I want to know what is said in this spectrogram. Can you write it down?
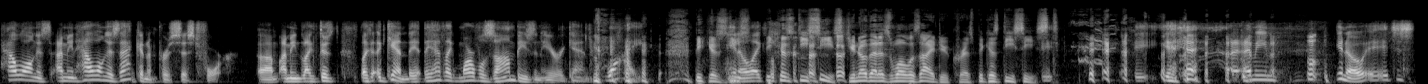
how long is I mean, how long is that going to persist for? Um, I mean, like there's like again, they they have like Marvel zombies in here again. Why? Because You know, like- because deceased. You know that as well as I do, Chris. Because deceased. I I mean, you know, it just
